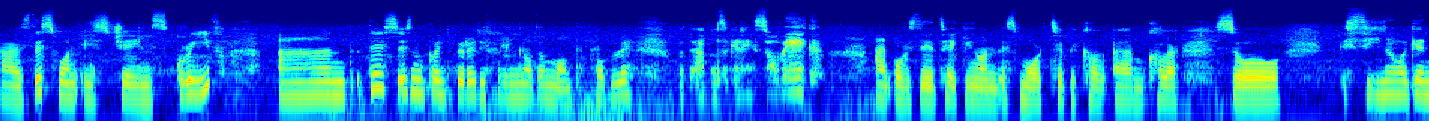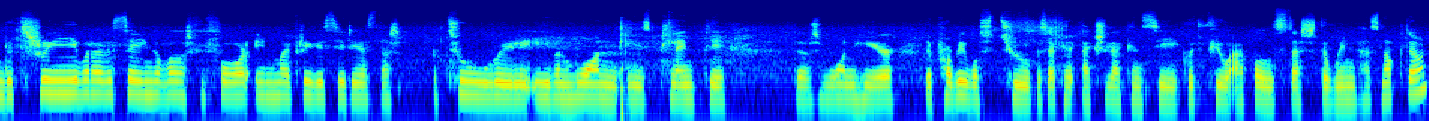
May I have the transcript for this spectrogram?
as this one is James Grieve and this isn't going to be ready for another month probably but the apples are getting so big and obviously taking on this more typical um, color so you see now again the tree what I was saying about before in my previous videos that two really even one is plenty. There's one here. There probably was two because I can, actually I can see a good few apples that the wind has knocked down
